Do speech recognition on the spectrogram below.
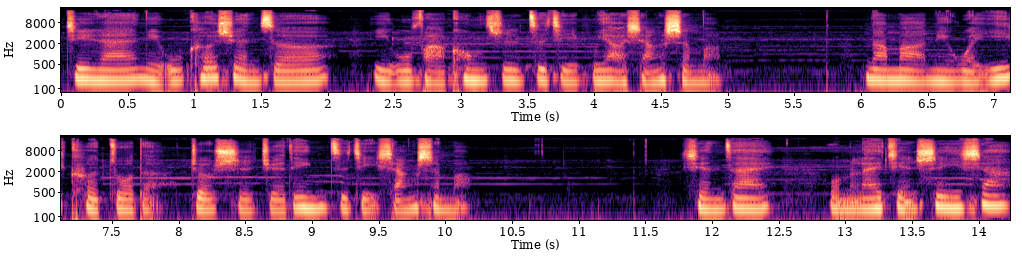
既然你无可选择，亦无法控制自己不要想什么，那么你唯一可做的就是决定自己想什么。现在，我们来检视一下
